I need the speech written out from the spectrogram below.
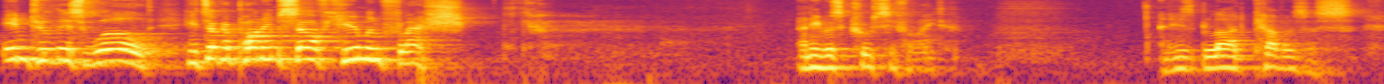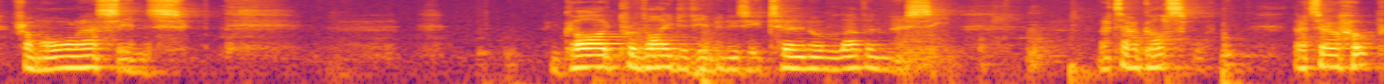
into this world. He took upon himself human flesh. And he was crucified. And his blood covers us from all our sins. God provided him in his eternal love and mercy. That's our gospel. That's our hope.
